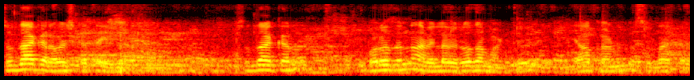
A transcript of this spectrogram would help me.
ಸುಧಾಕರ್ ಅವಶ್ಯಕತೆ ಇಲ್ಲ. ಸುಧಾಕರ್ ಬರೋದನ್ನು ನಾವೆಲ್ಲ ವಿರೋಧ ಮಾಡ್ತೀವಿ. ಯಾವ ಕಾರಣಕ್ಕೂ ಸುಧಾಕರ್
